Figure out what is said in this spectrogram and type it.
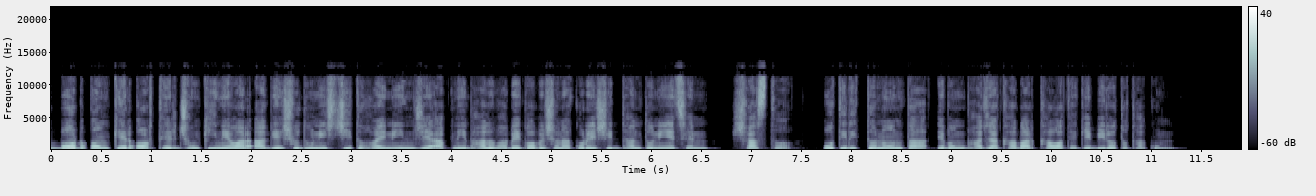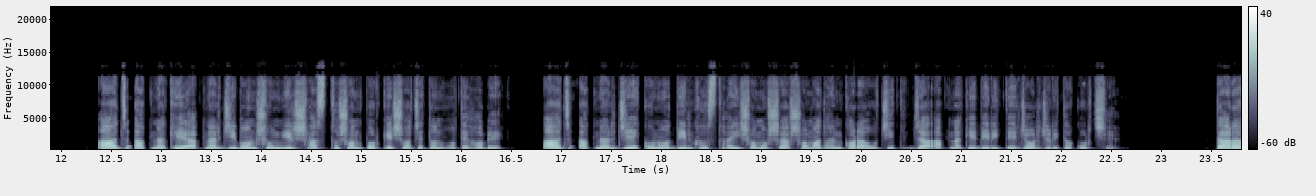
বড অঙ্কের অর্থের ঝুঁকি নেওয়ার আগে শুধু নিশ্চিত হয় নিন যে আপনি ভালোভাবে গবেষণা করে সিদ্ধান্ত নিয়েছেন, স্বাস্থ্য, অতিরিক্ত নোনতা এবং ভাজা খাবার খাওয়া থেকে বিরত থাকুন। আজ আপনাকে আপনার জীবনসঙ্গীর স্বাস্থ্য সম্পর্কে সচেতন হতে হবে। আজ আপনার যে কোনো দীর্ঘস্থায়ী সমস্যার সমাধান করা উচিত যা আপনাকে দেরিতে জর্জরিত করছে। তারা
